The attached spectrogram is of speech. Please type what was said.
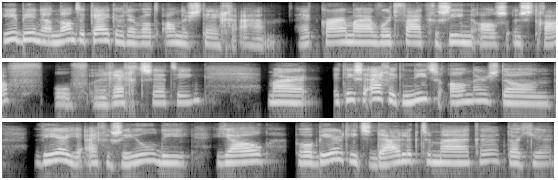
Hier binnen Anante kijken we er wat anders tegenaan. He, karma wordt vaak gezien als een straf of een rechtzetting. Maar het is eigenlijk niets anders dan weer je eigen ziel die jou probeert iets duidelijk te maken dat je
